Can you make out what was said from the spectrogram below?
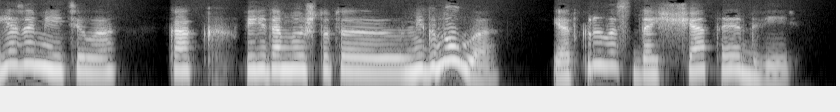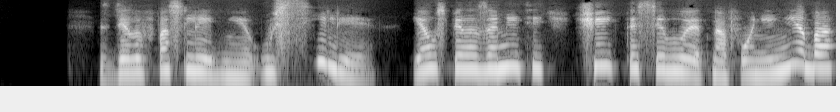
я заметила, как передо мной что-то мигнуло, и открылась дощатая дверь. Сделав последнее усилие, я успела заметить чей-то силуэт на фоне неба,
